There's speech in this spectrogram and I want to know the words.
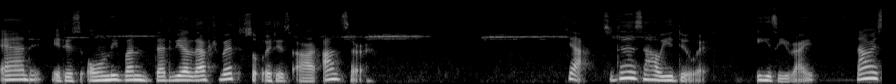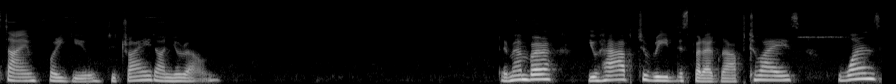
And it is only one that we are left with, so it is our answer. Yeah, so this is how you do it. Easy, right? Now it's time for you to try it on your own. Remember, you have to read this paragraph twice, once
